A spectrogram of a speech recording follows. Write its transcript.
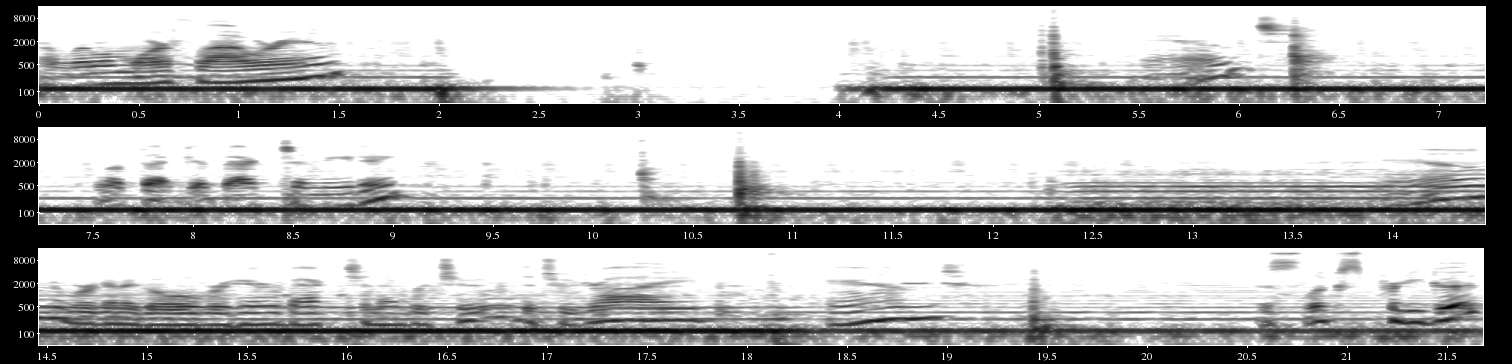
a little more flour in. And let that get back to kneading. And we're gonna go over here back to number two, the too dry. And this looks pretty good.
